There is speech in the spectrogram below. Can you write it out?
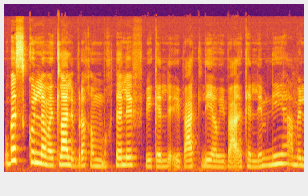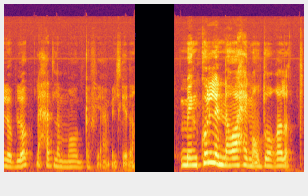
وبس كل ما يطلع لي برقم مختلف يبعت لي أو يكلمني أعمل له block لحد لما أوقف يعمل كده. من كل النواحي الموضوع غلط.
